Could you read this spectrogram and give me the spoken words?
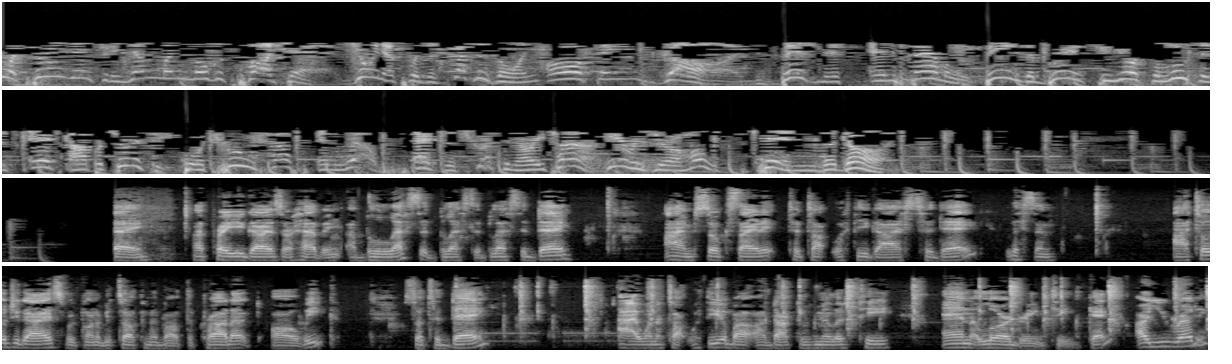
You are tuned in to the Young Money Moguls podcast. Join us for discussions on all things God, business, and family, being the bridge to your solutions and opportunities for true health and wealth at discretionary time. Here is your host, Ken the Don. Day. I pray you guys are having a blessed, blessed, blessed day. I'm so excited to talk with you guys today. Listen, I told you guys we're going to be talking about the product all week. So today, I want to talk with you about our Dr. Miller's tea and Laura Green tea. Okay, are you ready?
